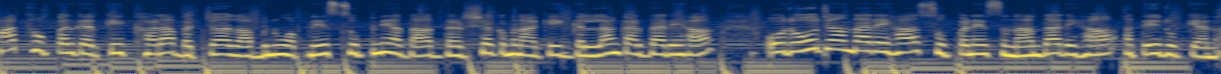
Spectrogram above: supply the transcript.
ਹੱਥ ਉੱਪਰ ਕਰਕੇ ਖੜਾ ਬੱਚਾ ਰੱਬ ਨੂੰ ਆਪਣੇ ਸੁਪਨਿਆਂ ਦਾ ਦਰਸ਼ਕ ਬਣਾ ਕੇ ਗੱਲਾਂ ਕਰਦਾ ਰਿਹਾ। ਉਹ ਰੋਜ਼ ਆਉਂਦਾ ਰਿਹਾ, ਸੁਪਨੇ ਸੁਣਾਉਂਦਾ ਰਿਹਾ ਅਤੇ ਰੁਕਿਆ ਨਾ।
